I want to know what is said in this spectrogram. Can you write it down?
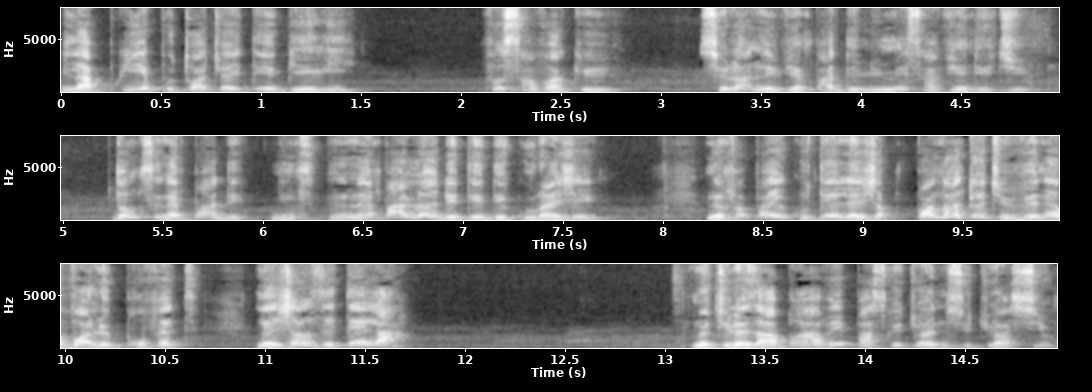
il a prié pour toi, tu as été guéri. Il faut savoir que cela ne vient pas de lui, mais ça vient de Dieu. Donc ce n'est pas, pas l'heure de te décourager. Ne faut pas écouter les gens. Pendant que tu venais voir le prophète, les gens étaient là. Mais tu les as bravés parce que tu as une situation.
